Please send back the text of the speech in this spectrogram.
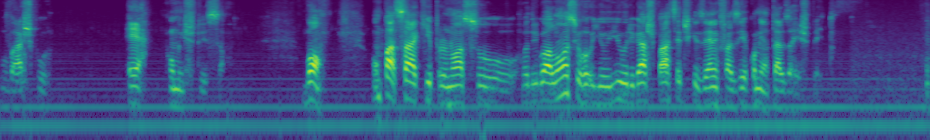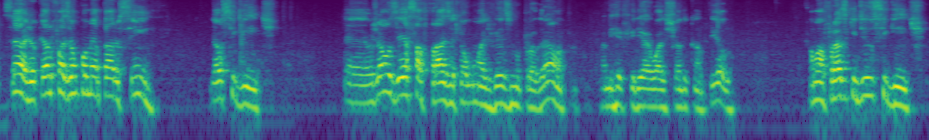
o Vasco é como instituição. Bom, vamos passar aqui para o nosso Rodrigo Alonso e o Yuri Gaspar, se eles quiserem fazer comentários a respeito. Sérgio, eu quero fazer um comentário sim. É o seguinte: é, eu já usei essa frase aqui algumas vezes no programa, para me referir ao Alexandre Campelo. É uma frase que diz o seguinte:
